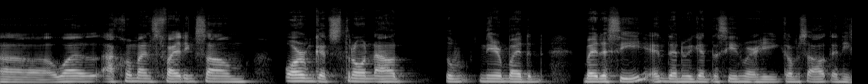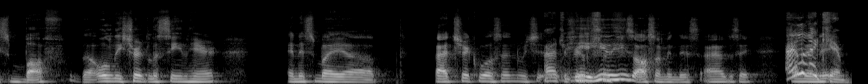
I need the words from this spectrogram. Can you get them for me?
uh, while Aquaman's fighting some, Orm gets thrown out to nearby the by the sea, and then we get the scene where he comes out and he's buff. The only shirtless scene here, and it's by uh Patrick Wilson, which Patrick he, he he's awesome in this. I have to say. I And then like it- him.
